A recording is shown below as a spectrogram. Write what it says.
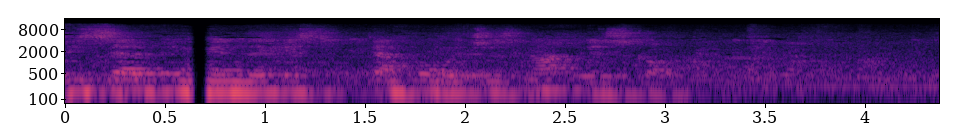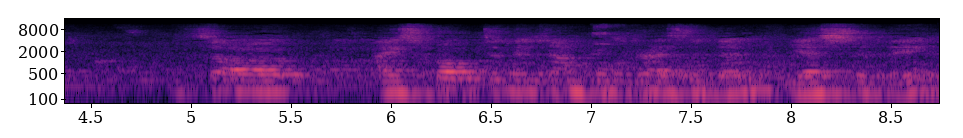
He's serving in the temple which is not ISKCON. So I spoke to the temple president yesterday.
